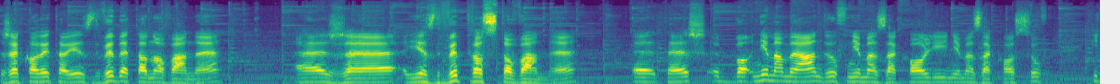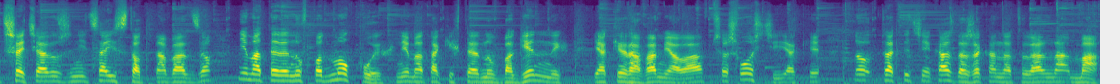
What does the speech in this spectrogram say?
że koryto jest wybetonowane, e, że jest wyprostowane e, też, bo nie ma meandrów, nie ma zakoli, nie ma zakosów. I trzecia różnica, istotna bardzo, nie ma terenów podmokłych, nie ma takich terenów bagiennych, jakie Rawa miała w przeszłości, jakie no, praktycznie każda rzeka naturalna ma.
